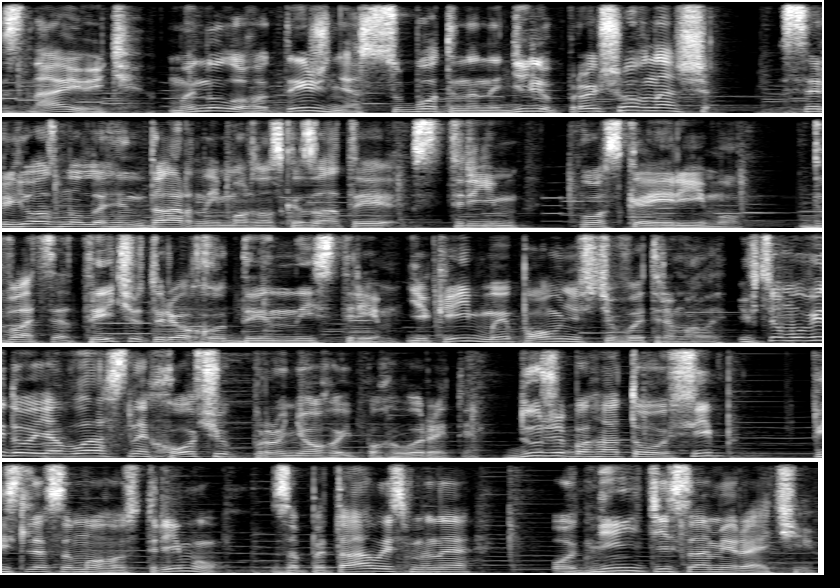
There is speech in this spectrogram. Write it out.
знають, минулого тижня з суботи на неділю пройшов наш серйозно легендарний, можна сказати, стрім по Скайріму. 24-годинний стрім, який ми повністю витримали. І в цьому відео я власне хочу про нього й поговорити. Дуже багато осіб після самого стріму запитались мене одні й ті самі речі.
